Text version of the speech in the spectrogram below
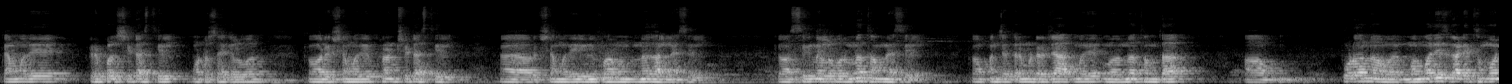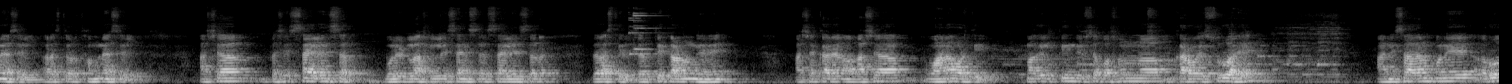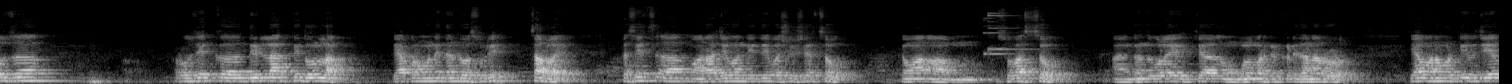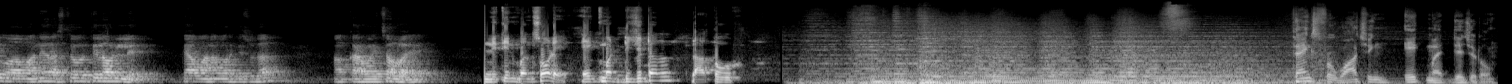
त्यामध्ये ट्रिपल सीट असतील मोटरसायकलवर किंवा रिक्षामध्ये फ्रंट सीट असतील रिक्षामध्ये युनिफॉर्म न घालणे असेल किंवा सिग्नलवर न थांबणे असेल किंवा पंच्याहत्तर मीटरच्या आतमध्ये न थांबता पुढं न म- मध्येच गाडी थांबवणे असेल रस्त्यावर थांबणे असेल अशा तसेच सायलेन्सर बुलेटला असलेले सायन्स सायलेन्सर जर असतील तर ते काढून घेणे अशा कार्य अशा वाहनावरती मागील तीन दिवसापासून कारवाई सुरू आहे. आणि साधारणपणे रोज रोज एक दीड लाख ते दोन लाख याप्रमाणे दंड वसुली चालू आहे. तसेच राजीव गांधी ते बसवेश्वर चौक किंवा सुभाष चौक आणि गंजगोलाईच्या गुळ मार्केटकडे जाणारा रोड या वाहनावरती जे वाहने रस्त्यावरती लावलेले आहेत त्या वाहनावरती सुद्धा कारवाई चालू आहे. Nitin Bansode Ekmat digital Latur. Thanks for watching Aikmat Digital.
